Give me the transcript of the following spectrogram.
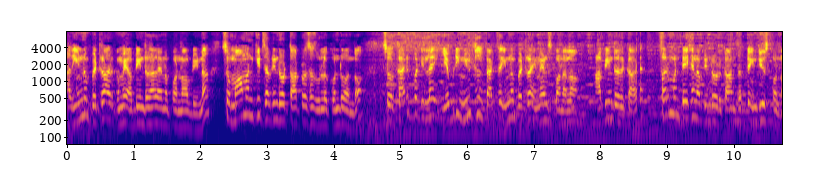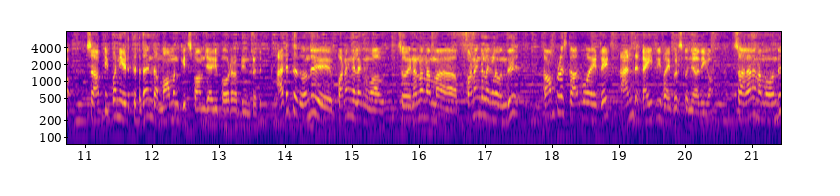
அது இன்னும் பெட்டரா இருக்குமே அப்படின்றதால என்ன பண்ணோம் அப்படின்னா சோ மாமன் கிட்ஸ் அப்படின்ற ஒரு தாட் ப்ராசஸ் உள்ள கொண்டு வந்தோம். சோ கருப்பட்டியில் எப்படி நியூட்ரல் ஃபேக்டர் இன்னும் பெட்டரா என்ஹான்ஸ் பண்ணலாம் அப்படின்றதுக்காக ஃபெர்மெண்டேஷன் அப்படின்ற ஒரு கான்செப்டை இன்டியூஸ் பண்ணோம். சோ அப்படி பண்ணி எடுத்துட்டு தான் இந்த மாமன் கிட்ஸ் பாம் ஜாரி பவுடர் அப்படின்றது. அடுத்தது வந்து பனங்கிழங்கு மாவு. சோ என்னன்னா நம்ம பனங்கிழங்குல வந்து complex carbohydrate and dietary fibres கொஞ்சம் அதிகம். ஸோ அதனால் நம்ம வந்து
